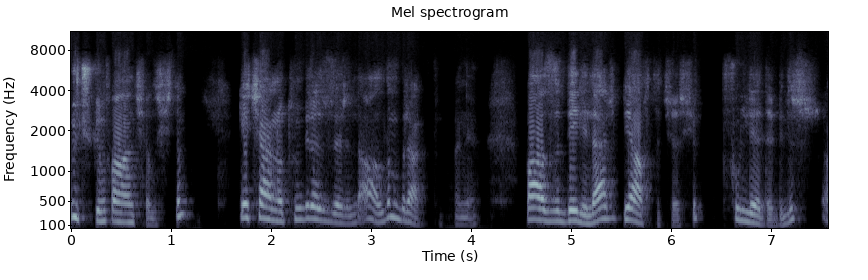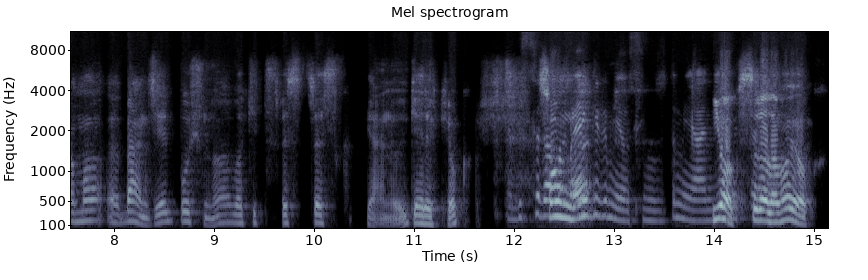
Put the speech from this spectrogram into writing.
üç gün falan çalıştım. Geçer notun biraz üzerinde aldım bıraktım. Hani bazı deliler bir hafta çalışıp fullleyebilir ama e, bence boşuna vakit ve stres yani gerek yok. Bir sıralamaya Sonra- girmiyorsunuz değil mi yani? Yok sıralama yok.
